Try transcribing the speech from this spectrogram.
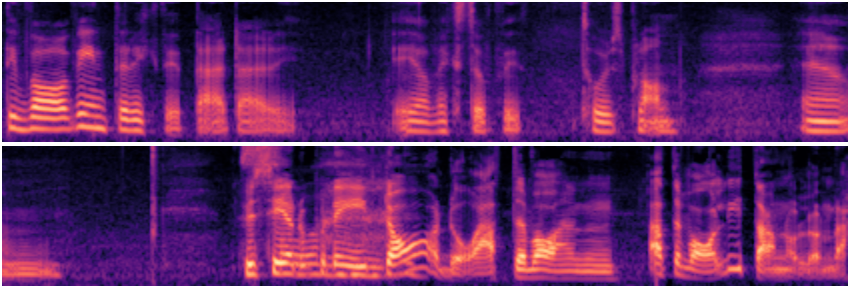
det var vi inte riktigt där, där jag växte upp vid Torsplan. Um, Hur ser så... du på det idag då? Att det var, en, att det var lite annorlunda?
